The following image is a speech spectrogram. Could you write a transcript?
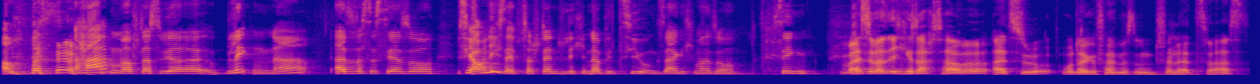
auch was haben, auf das wir äh, blicken, ne? Also das ist ja so, ist ja auch nicht selbstverständlich in einer Beziehung, sage ich mal so. Singen. Weißt du, was ich gedacht habe, als du runtergefallen bist und verletzt warst?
